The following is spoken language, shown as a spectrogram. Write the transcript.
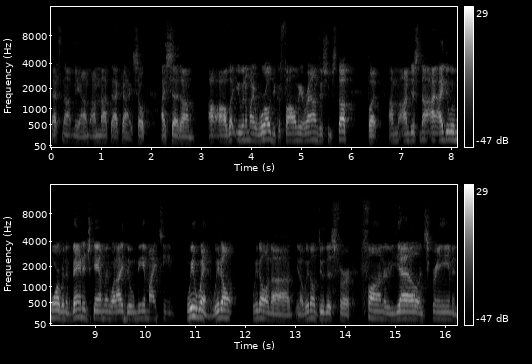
That's not me. I'm I'm not that guy. So I said, um, I'll, I'll, let you into my world. You can follow me around, do some stuff, but I'm I'm just not. I, I do more of an advantage gambling. What I do, me and my team, we win. We don't we don't uh you know we don't do this for fun or yell and scream and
